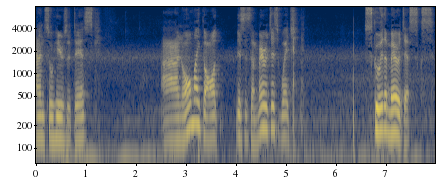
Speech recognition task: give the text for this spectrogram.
And so here's a disc. And oh my god, this is a mirror disc which screw the mirror discs.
